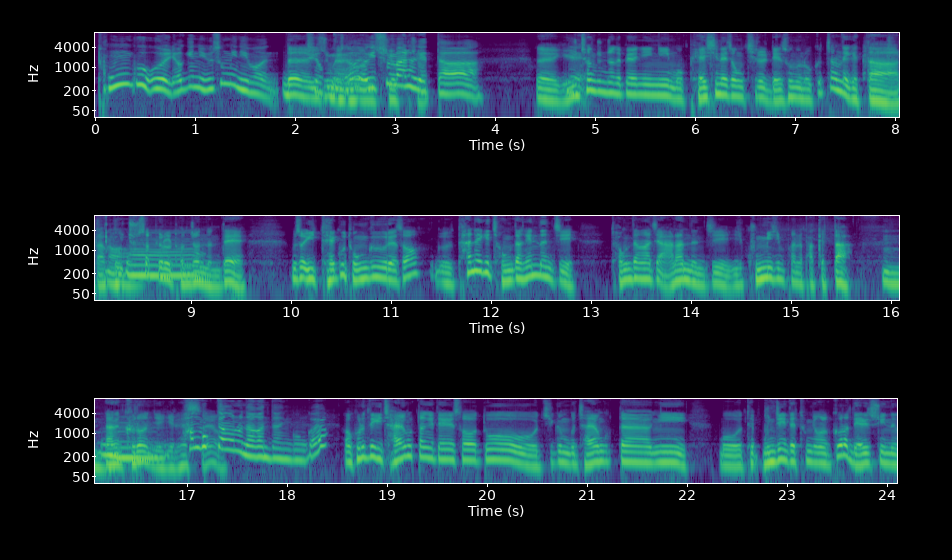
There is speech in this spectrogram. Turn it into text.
동구을 여기는 유승민 의원 네, 지역구죠. 의원 여기. 출마하겠다. 네, 윤창준 전 대변인이 뭐 배신의 정치를 내 손으로 끝장내겠다라고 어. 출사표를 어. 던졌는데, 그래서 이 대구 동굴에서 그 탄핵이 정당했는지 정당하지 않았는지 이 국민 심판을 받겠다 라는 음. 그런 얘기를 했어요. 한국당으로 나간다는 건가요? 어, 그런데 이 자유한국당에 대해서도 지금 뭐 자유한국당이 뭐 대- 문재인 대통령을 끌어내릴 수 있는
